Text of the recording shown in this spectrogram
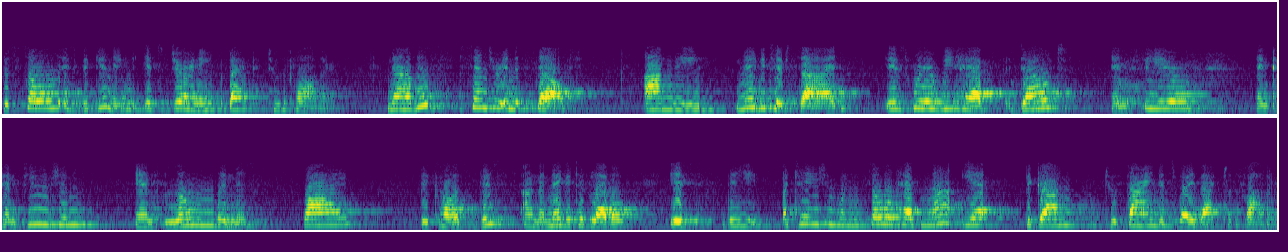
The soul is beginning its journey back to the Father. Now, this center in itself, on the negative side, is where we have doubt and fear and confusion and loneliness. Why? Because this, on the negative level, is the occasion when the soul has not yet begun to find its way back to the Father.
